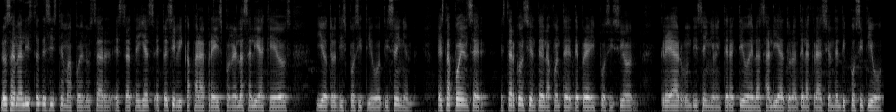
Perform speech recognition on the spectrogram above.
Los analistas de sistema pueden usar estrategias específicas para predisponer la salida que ellos y otros dispositivos diseñan. Estas pueden ser estar consciente de la fuente de predisposición, crear un diseño interactivo de la salida durante la creación del dispositivo,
